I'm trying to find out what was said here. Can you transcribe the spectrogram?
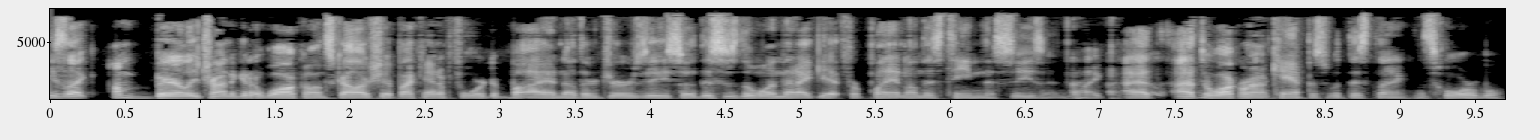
he's like, I'm barely trying to get a walk on scholarship. I can't afford to buy another jersey, so this is the one that I get for playing on this team this season. Like I have, I have to walk around campus with this thing. It's horrible.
